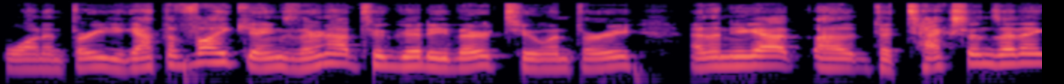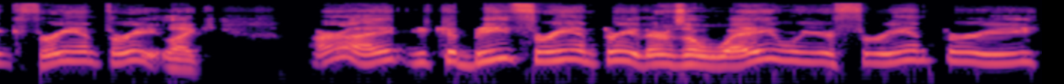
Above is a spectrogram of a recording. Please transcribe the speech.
one and three. You got the Vikings; they're not too good either, two and three. And then you got uh, the Texans, I think, three and three. Like, all right, you could be three and three. There's a way where you're three and three,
